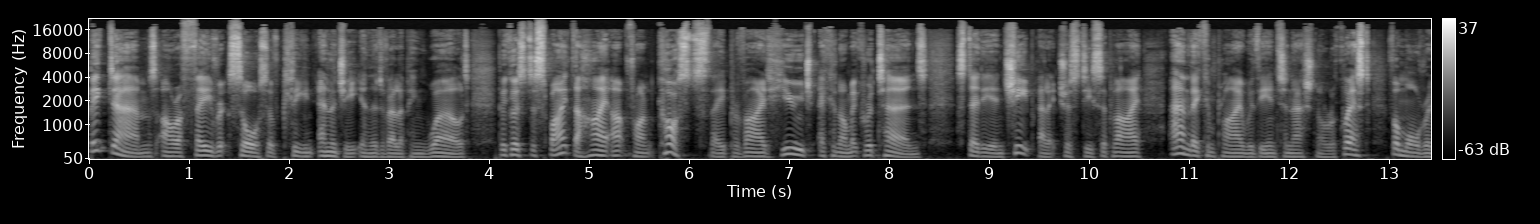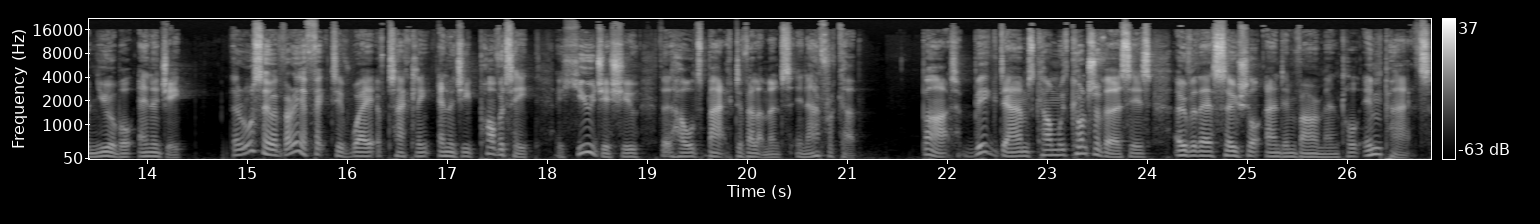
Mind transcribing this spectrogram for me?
Big dams are a favourite source of clean energy in the developing world because despite the high upfront costs, they provide huge economic returns, steady and cheap electricity supply, and they comply with the international request for more renewable energy. They're also a very effective way of tackling energy poverty, a huge issue that holds back development in Africa. But big dams come with controversies over their social and environmental impacts.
